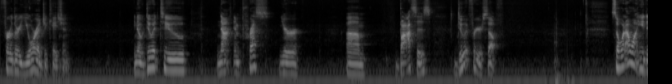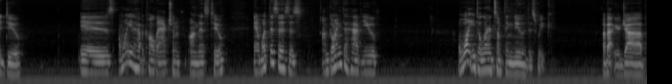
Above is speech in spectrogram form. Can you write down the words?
further your education you know, do it to not impress your um, bosses. Do it for yourself. So, what I want you to do is I want you to have a call to action on this too. And what this is, is I'm going to have you, I want you to learn something new this week about your job,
